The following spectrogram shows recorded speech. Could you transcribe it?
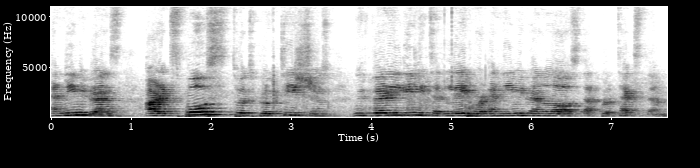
and immigrants are exposed to exploitations with very limited labor and immigrant laws that protects them.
